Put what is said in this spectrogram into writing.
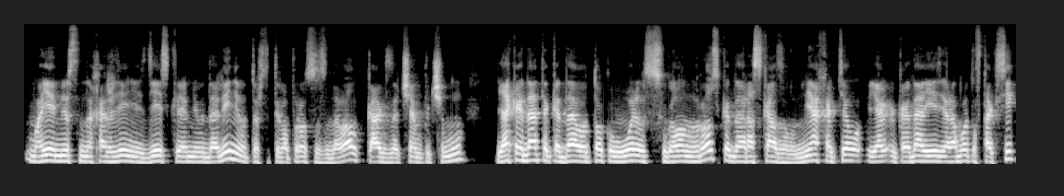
мое местонахождение здесь, в Кремниевой долине, вот то, что ты вопросы задавал, как, зачем, почему, я когда-то, когда вот только уволился с уголовного розыска, когда рассказывал, мне хотел, я, когда я работал в такси,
